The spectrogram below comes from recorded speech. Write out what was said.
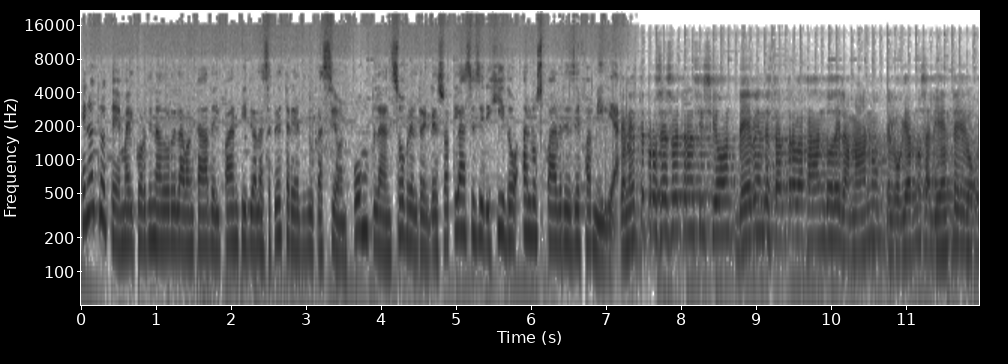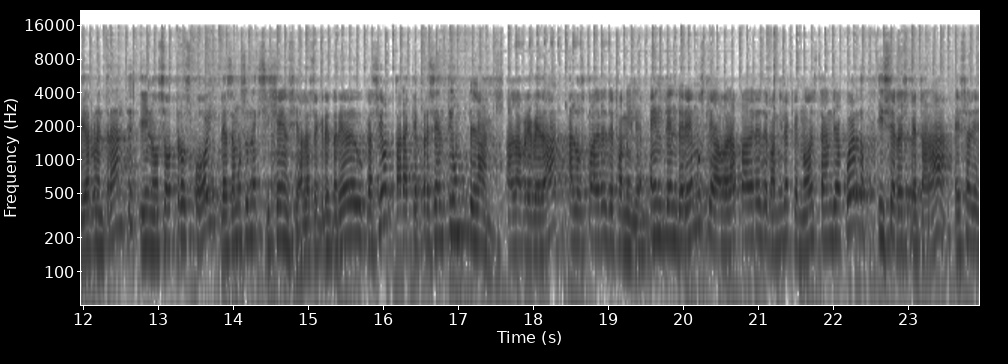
En otro tema, el coordinador de la bancada del PAN pidió a la Secretaría de Educación un plan sobre el regreso a clases dirigido a los padres de familia. En este proceso de transición deben de estar trabajando de la mano el gobierno saliente y el gobierno entrante y nosotros hoy le hacemos una exigencia a la Secretaría de Educación para que presente un plan a la brevedad a los padres de familia. Entenderemos que habrá padres de familia que no están de acuerdo y se respetará esa decisión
